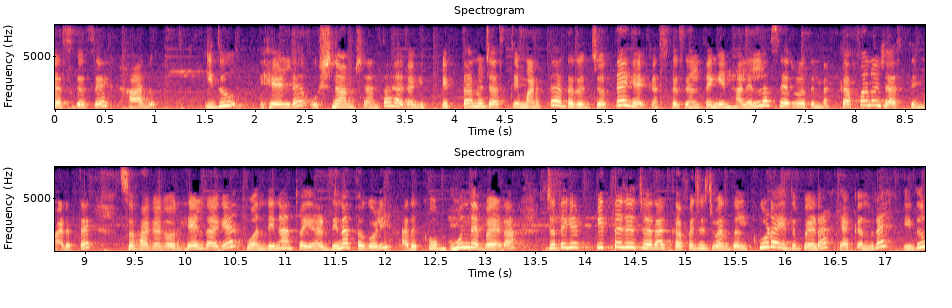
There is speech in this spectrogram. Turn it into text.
ಗಸಗಸೆ ಹಾಲು. ಇದು ಹೇಳಿದೆ ಉಷ್ಣಾಂಶ ಅಂತ, ಹಾಗಾಗಿ ಪಿತ್ತನೂ ಜಾಸ್ತಿ ಮಾಡುತ್ತೆ, ಅದರ ಜೊತೆಗೆ ಗಸಗಸಿನ ತೆಂಗಿನ ಹಾಲೆಲ್ಲ ಸೇರಿರೋದ್ರಿಂದ ಕಫನೂ ಜಾಸ್ತಿ ಮಾಡುತ್ತೆ. ಸೊ ಹಾಗಾಗಿ ಅವ್ರು ಹೇಳಿದಾಗೆ ಒಂದಿನ ಅಥವಾ ಎರಡು ದಿನ ತಗೊಳ್ಳಿ, ಅದಕ್ಕೂ ಮುಂದೆ ಬೇಡ. ಜೊತೆಗೆ ಪಿತ್ತಜ ಜ್ವರ, ಕಫಜ ಜ್ವರದಲ್ಲಿ ಕೂಡ ಇದು ಬೇಡ, ಯಾಕಂದರೆ ಇದು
